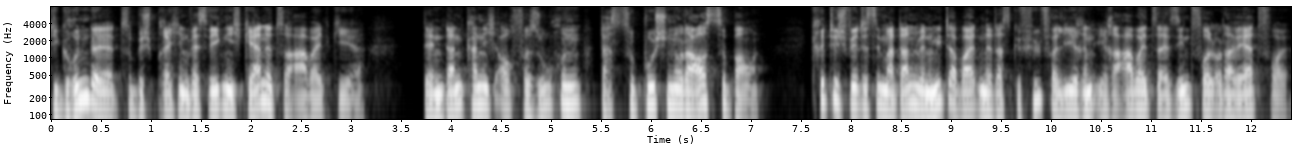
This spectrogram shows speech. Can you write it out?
die Gründe zu besprechen, weswegen ich gerne zur Arbeit gehe. Denn dann kann ich auch versuchen, das zu pushen oder auszubauen. Kritisch wird es immer dann, wenn Mitarbeitende das Gefühl verlieren, ihre Arbeit sei sinnvoll oder wertvoll.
